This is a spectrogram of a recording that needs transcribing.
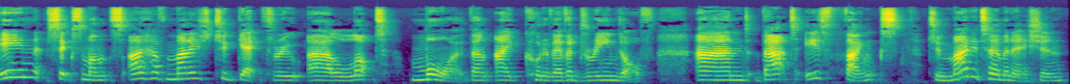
in six months, I have managed to get through a lot more than I could have ever dreamed of. And that is thanks to my determination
